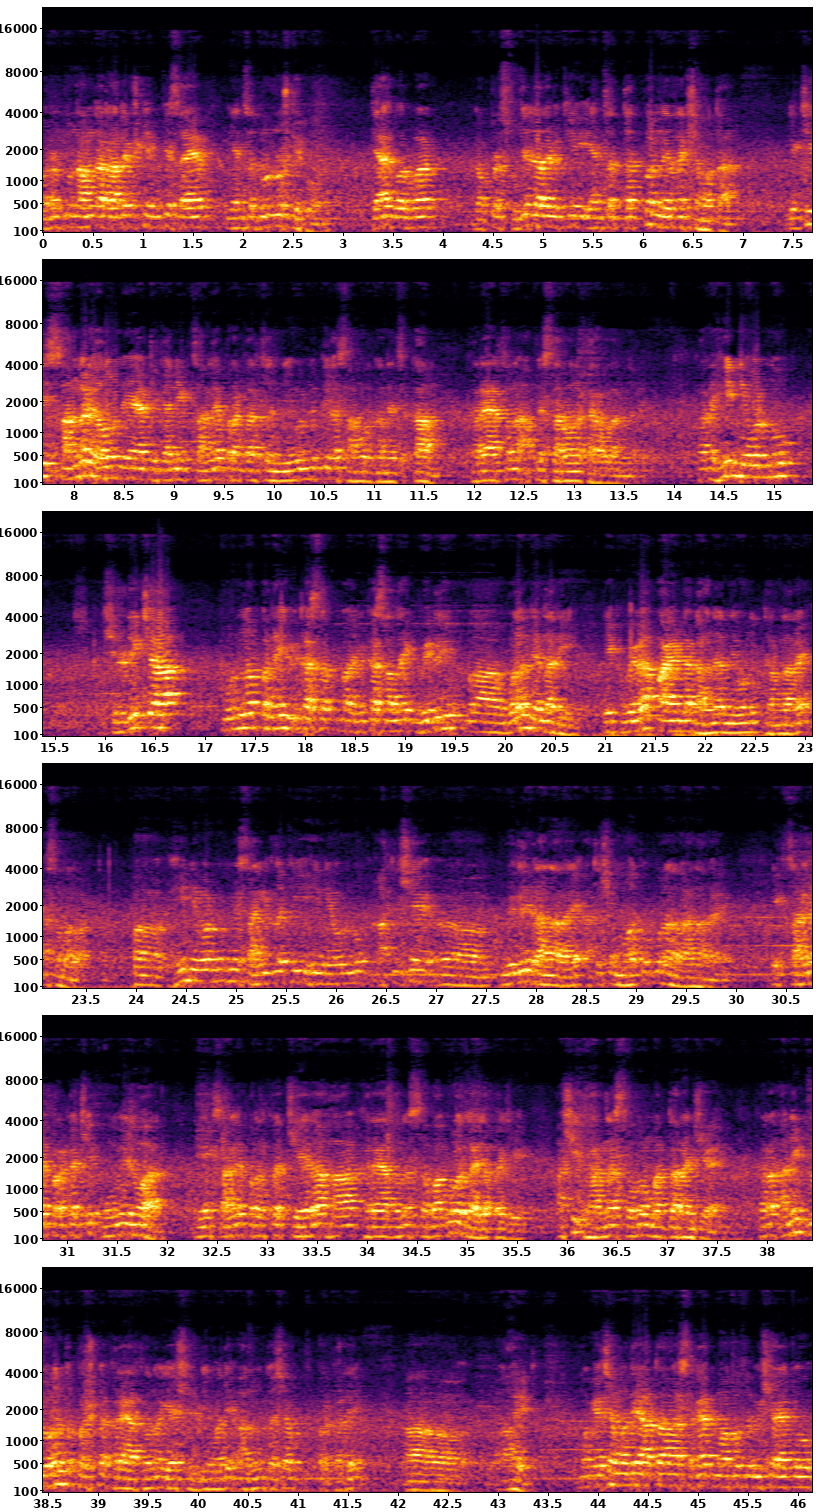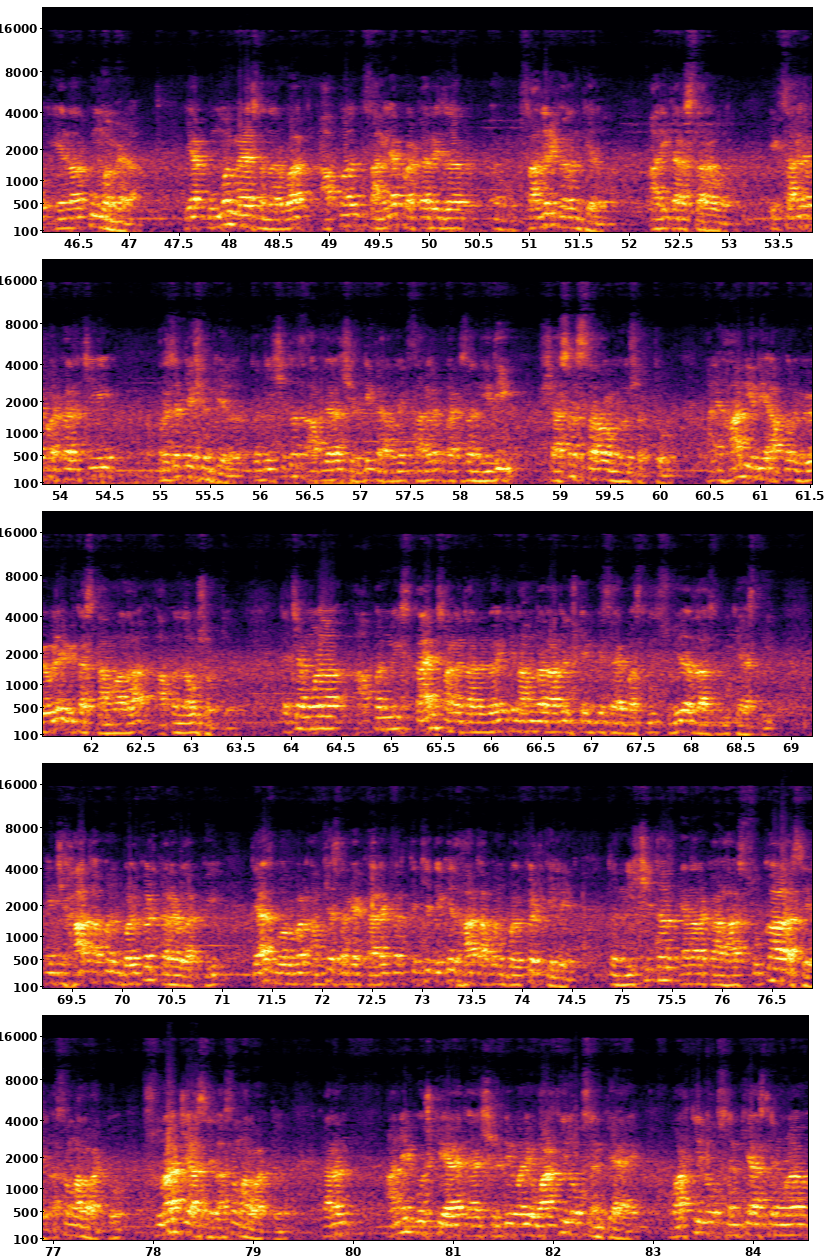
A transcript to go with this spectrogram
परंतु नामदार राधाकृष्ण इमके साहेब यांचा दूरदृष्टिकोन त्याचबरोबर डॉक्टर सुजयदादा विखे यांचा तत्पर निर्णय क्षमता याची सांगड घालून या ठिकाणी एक चांगल्या प्रकारचं निवडणुकीला सामोरं करण्याचं काम खऱ्या अर्थानं आपल्या सर्वांना करावं लागणार आहे. कारण ही निवडणूक शिर्डीच्या पूर्णपणे विकासात विकासाला एक वेगळी वळण देणारी एक वेगळा पायंडा घालणारी निवडणूक ठरणार आहे असं मला वाटतं. ही निवडणूक मी सांगितलं की ही निवडणूक अतिशय वेगळी राहणार आहे अतिशय महत्त्वपूर्ण राहणार आहे. एक चांगल्या प्रकारचे उमेदवार हे एक चांगल्या प्रकारचा चेहरा हा खऱ्या अर्थानं सभागृहात जायला पाहिजे अशी धारणा सर्व मतदारांची आहे. कारण अनेक ज्वलंत प्रश्न खऱ्या अर्थानं या शिर्डीमध्ये अजून तशा प्रकारे आहेत. मग याच्यामध्ये आता सगळ्यात महत्त्वाचा विषय आहे तो येणारा कुंभमेळा. या कुंभमेळ्यासंदर्भात आपण चांगल्या प्रकारे जर सादरीकरण केलं अधिकार स्तरावर एक चांगल्या प्रकारची प्रेझेंटेशन केलं तर निश्चितच आपल्याला शिर्डीकरांना एक चांगल्या प्रकारचा निधी शासन स्तरावर मिळू शकतो. आणि हा निधी आपण वेगवेगळ्या विकास कामाला आपण लावू शकतो. त्याच्यामुळं आपण मी कायम सांगत आलेलो आहे की नामदार राधेश टेंके साहेब असतील सुविधादास विखे असतील यांचे हात आपण बळकट करावे लागतील. त्याचबरोबर आमच्यासारख्या कार्यकर्त्यांचे देखील हात आपण बळकट केले. तर निश्चितच येणारा काळ हा सुकाळ असेल असं मला वाटतो सुराज्य असेल असं मला वाटतं. कारण अनेक गोष्टी आहेत. या शिर्डीमध्ये वाढती लोकसंख्या आहे. वाढती लोकसंख्या असल्यामुळं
